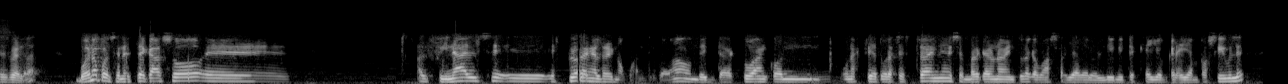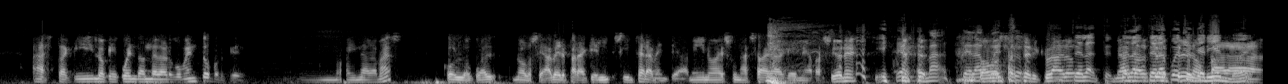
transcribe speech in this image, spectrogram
Es verdad. Bueno, pues en este caso, eh, al final se eh, exploran el reino cuántico. Donde interactúan con unas criaturas extrañas y se embarcan en una aventura que va más allá de los límites que ellos creían posible. Hasta aquí lo que cuentan del argumento, porque no hay nada más. Con lo cual, no lo sé. A ver, para que, sinceramente, a mí no es una saga que me apasione. Y además, te la Vamos puesto- a ser claros. te la- te- te la- dado te la puesto queriendo, para, ¿eh?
